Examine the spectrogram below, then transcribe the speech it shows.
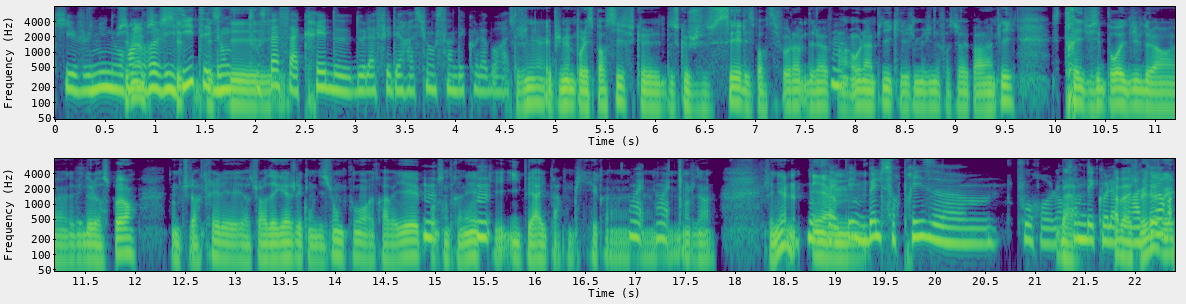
qui est venu nous C'est bien, rendre c'est- visite. Et c'est donc, des- tout ça, ça crée de, de la fédération au sein des C'est collaborateurs. génial. Et puis même pour les sportifs, que, de ce que je sais, les sportifs olymp- déjà, enfin, Mm. olympiques et j'imagine fortiori paralympiques, c'est très difficile pour eux de vivre de leur, de vivre de leur sport. Donc tu leur crées les, tu leur dégages les conditions pour travailler, pour Mm. s'entraîner, ce qui est hyper hyper compliqué quoi, Ouais, ouais. en général. Génial. Donc, Et, ça a euh, été une belle surprise euh, pour euh, l'ensemble des ah bah, collaborateurs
